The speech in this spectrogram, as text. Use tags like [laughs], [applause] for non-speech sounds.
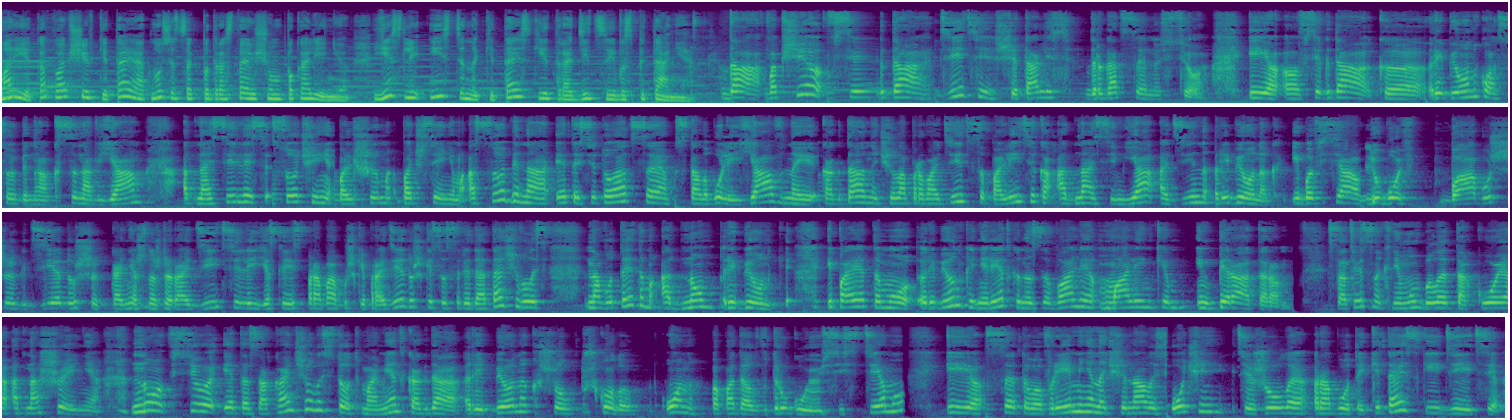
Мария, как вообще в Китае относятся к подрастающему поколению? Есть ли истинно китайские традиции воспитания? Да, вообще всегда дети считались драгоценностью. И э, всегда к ребенку, особенно к сыновьям, относились с очень большим почтением. Особенно эта ситуация стала более явной, когда начала проводиться политика «одна семья, один ребенок», ибо вся любовь бабушек, дедушек, конечно же, родителей, если есть про бабушки, про дедушки, сосредотачивалась на вот этом одном ребенке. И поэтому ребенка нередко называли маленьким императором. Соответственно, к нему было такое отношение. Но все это заканчивалось в тот момент, когда ребенок шел в школу он попадал в другую систему, и с этого времени начиналась очень тяжелая работа. Китайские дети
